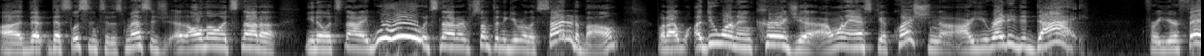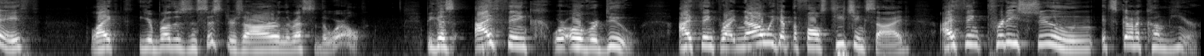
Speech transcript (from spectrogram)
uh, that, that's listening to this message, uh, although it's not a, you know, it's not a woohoo, it's not a, something to get real excited about, but I, I do want to encourage you. I want to ask you a question. Are you ready to die for your faith like your brothers and sisters are in the rest of the world? Because I think we're overdue. I think right now we got the false teaching side. I think pretty soon it's going to come here.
